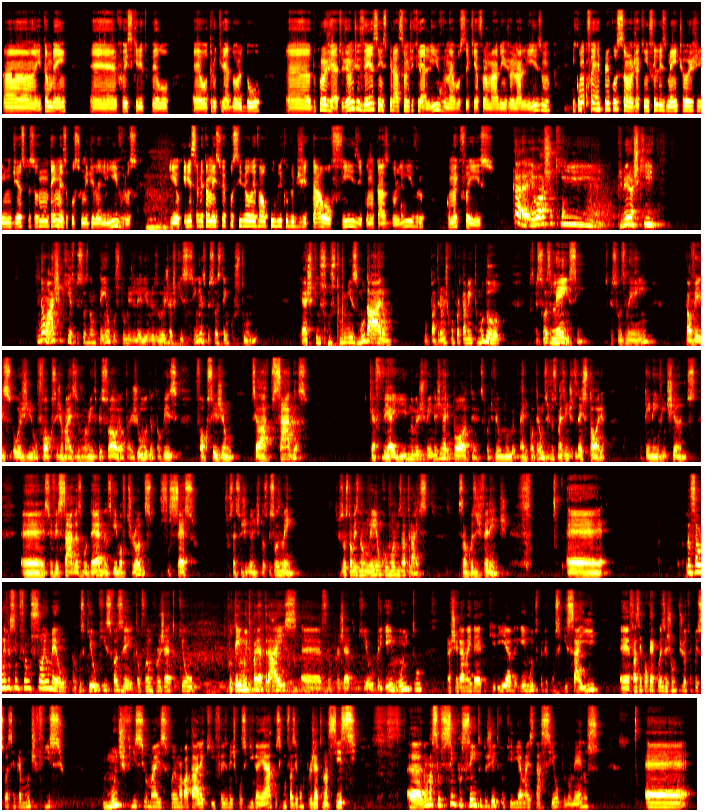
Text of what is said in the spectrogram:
uh, e também é, foi escrito pelo é, outro criador do, é, do projeto. De onde veio essa inspiração de criar livro, né? Você que é formado em jornalismo, e como foi a repercussão, já que infelizmente hoje em dia as pessoas não têm mais o costume de ler livros. E eu queria saber também se foi possível levar o público do digital ao físico, no caso do livro. Como é que foi isso? Cara, eu acho que. Primeiro, acho que não acho que as pessoas não tenham costume de ler livros hoje, acho que sim, as pessoas têm costume. Eu acho que os costumes mudaram. O padrão de comportamento mudou. As pessoas leem, sim. As pessoas leem. Talvez hoje o foco seja mais desenvolvimento pessoal e autoajuda, talvez o foco sejam, sei lá, sagas. Quer ver aí números de vendas de Harry Potter. Você pode ver o número. Harry Potter é um dos livros mais vendidos da história. Não tem nem 20 anos. É, você vê sagas modernas, Game of Thrones, sucesso. Sucesso gigante. Então as pessoas leem. As pessoas talvez não leiam como anos atrás. Isso é uma coisa diferente. É... Lançar um livro sempre foi um sonho meu. É uma coisa que eu quis fazer. Então foi um projeto que eu lutei muito para ir atrás. É... Foi um projeto que eu briguei muito para chegar na ideia que eu queria. Briguei muito para conseguir sair. É... fazer qualquer coisa junto de outra pessoa sempre é muito difícil muito difícil, mas foi uma batalha que infelizmente consegui ganhar, consegui fazer com que o projeto nascesse. Uh, não nasceu 100% do jeito que eu queria, mas nasceu, pelo menos. É...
